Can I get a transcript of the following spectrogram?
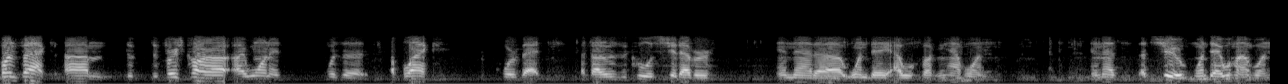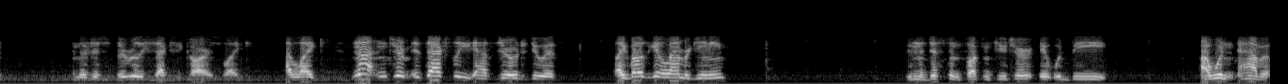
Fun fact: um, the the first car I wanted was a a black Corvette. I thought it was the coolest shit ever, and that uh, one day I will fucking have one. And that's that's true. One day I will have one. And they're just they're really sexy cars. Like I like not in term. It's actually it has zero to do with like if I was to get a Lamborghini in the distant fucking future, it would be I wouldn't have it.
